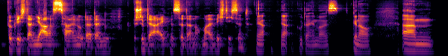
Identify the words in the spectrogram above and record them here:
wirklich dann Jahreszahlen oder dann bestimmte Ereignisse dann nochmal wichtig sind. Ja, ja, guter Hinweis. Genau. Ähm,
